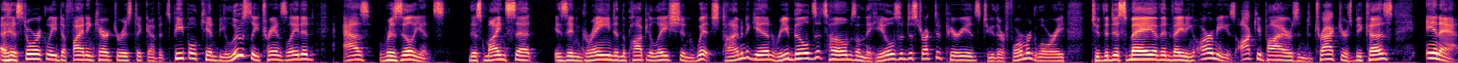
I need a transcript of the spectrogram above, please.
A historically defining characteristic of its people can be loosely translated as resilience. This mindset is ingrained in the population, which time and again rebuilds its homes on the heels of destructive periods to their former glory, to the dismay of invading armies, occupiers, and detractors, because inat.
